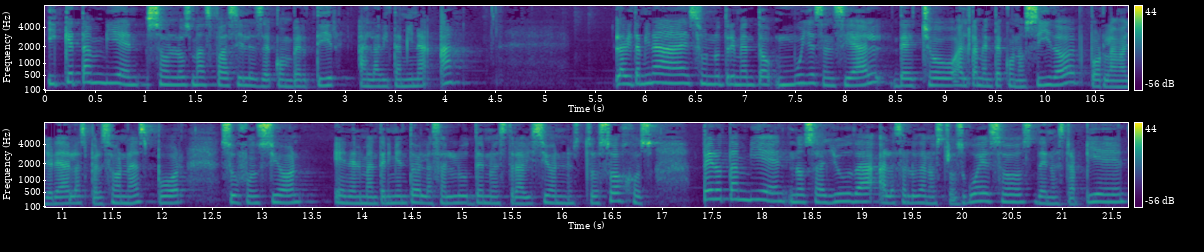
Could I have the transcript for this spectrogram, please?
y que también son los más fáciles de convertir a la vitamina A. La vitamina A es un nutrimento muy esencial, de hecho altamente conocido por la mayoría de las personas por su función en el mantenimiento de la salud de nuestra visión, nuestros ojos, pero también nos ayuda a la salud de nuestros huesos, de nuestra piel,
